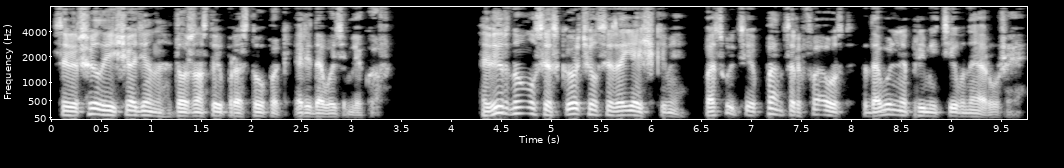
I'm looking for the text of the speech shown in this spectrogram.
Совершил еще один должностной проступок рядовой земляков. Вернулся, скорчился за ящиками. По сути, панцерфауст – довольно примитивное оружие.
